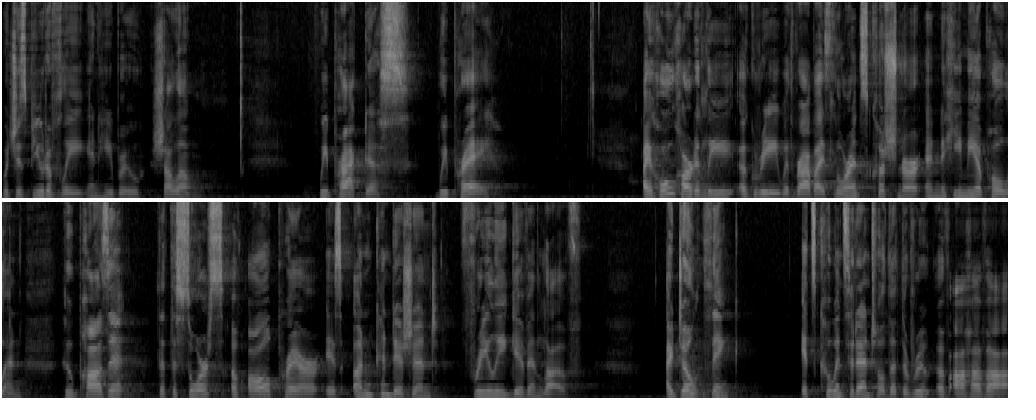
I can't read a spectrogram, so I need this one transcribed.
which is beautifully in Hebrew, shalom. We practice, we pray. I wholeheartedly agree with Rabbis Lawrence Kushner and Nehemiah Polen, who posit that the source of all prayer is unconditioned, freely given love. I don't think it's coincidental that the root of ahava,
